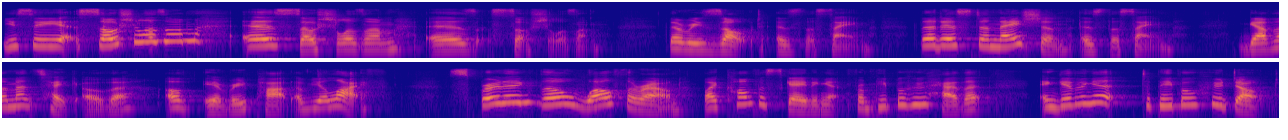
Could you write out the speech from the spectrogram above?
You see, socialism is socialism is socialism. The result is the same. The destination is the same. Government takeover of every part of your life. Spreading the wealth around by confiscating it from people who have it and giving it to people who don't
